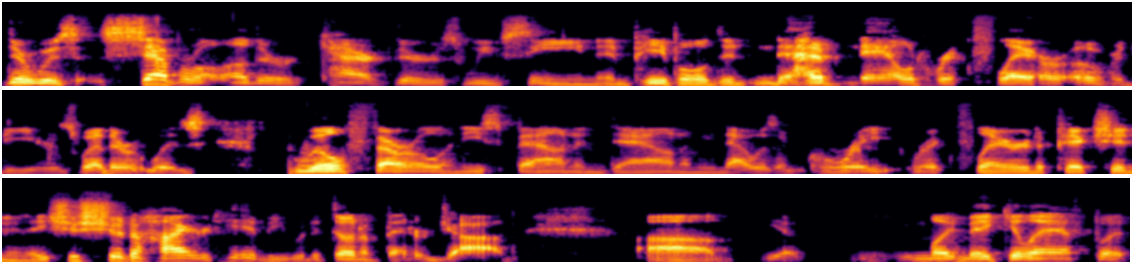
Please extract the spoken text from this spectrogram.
there was several other characters we've seen and people that have nailed Ric Flair over the years, whether it was Will Ferrell in Eastbound and Down. I mean, that was a great Ric Flair depiction, and they just should have hired him. He would have done a better job. Um, you know, might make you laugh, but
